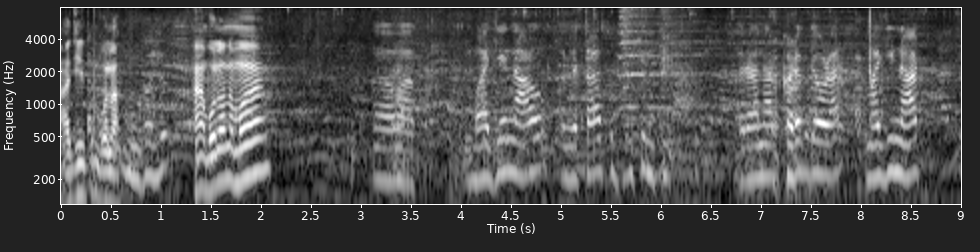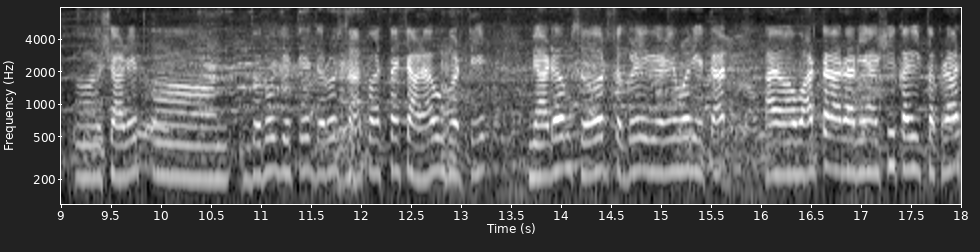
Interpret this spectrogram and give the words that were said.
आजी तुम्ही बोला. बोलू हां बोला ना मग. अ, माझे नाव लता सुप्रू शिंपी राहणार खडकदेवळा माझी नात शाळेत दररोज येते दररोज सात वाजता शाळा उघडते. मॅडम सर सगळे वेळेवर येतात. वार्ताहराने अशी काही तक्रार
